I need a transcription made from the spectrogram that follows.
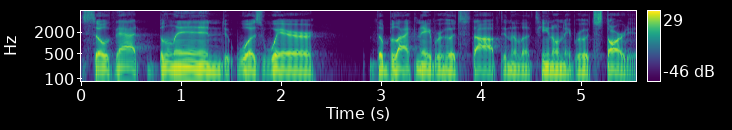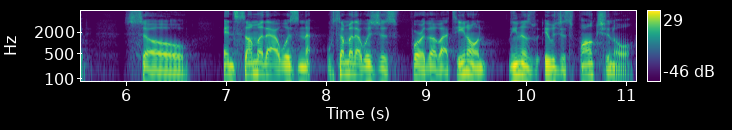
So that blend was where the black neighborhood stopped and the Latino neighborhood started. So, and some of that was not, some of that was just for the Latino, you know, it was just functional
